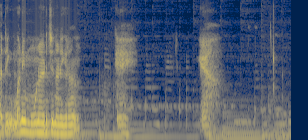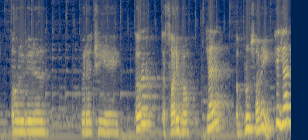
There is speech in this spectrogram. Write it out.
ஐ திங்க் மணி மூணு ஆயிடுச்சுன்னு நினைக்கிறேன். ஓகே யா ஒரு விரல் விரட்சியே சாரி ப்ரோ யாரு? ப்ரோ சாரி ஏய், யார்?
